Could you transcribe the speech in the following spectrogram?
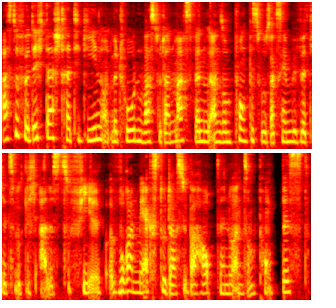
Hast du für dich da Strategien und Methoden, was du dann machst, wenn du an so einem Punkt bist, wo du sagst, hey, mir wird jetzt wirklich alles zu viel? Woran merkst du das überhaupt, wenn du an so einem Punkt bist?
